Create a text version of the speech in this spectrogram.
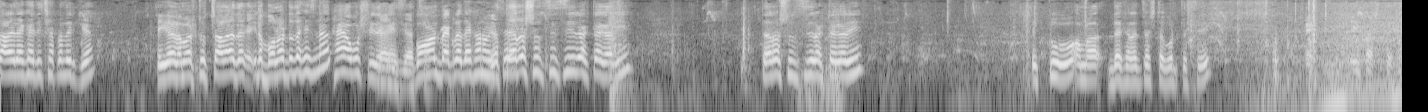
চালে দেখা দিচ্ছি আপনাদেরকে। এই গাড়ি আমার একটু চালায় দেখা এটা বনারটা দেখাইছি না? হ্যাঁ অবশ্যই দেখাইছি। আচ্ছা। বনাট ব্যাকটা দেখানো হয়েছে। তেরোশো সিসির একটা গাড়ি। তেরোশো সিসির একটা গাড়ি। একটু আমরা দেখানোর চেষ্টা করতেছি। এই পাশ থেকে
